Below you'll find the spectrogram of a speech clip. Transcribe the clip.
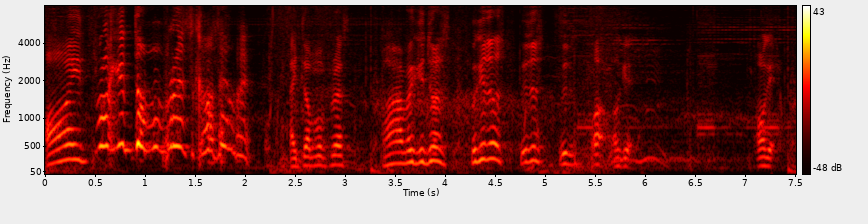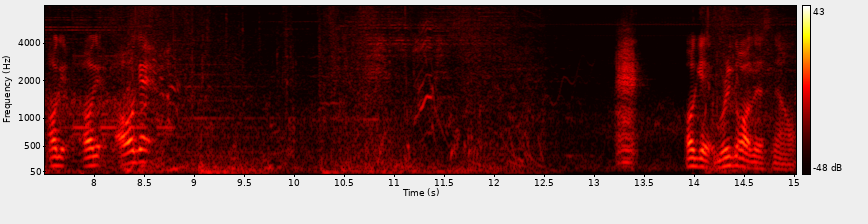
Oh, I fucking double press, god damn it! I double press. Ah, we can do this, we can do this, we can do this, we can do this. Oh, okay. Okay, okay, okay, okay. Okay, we got this now.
